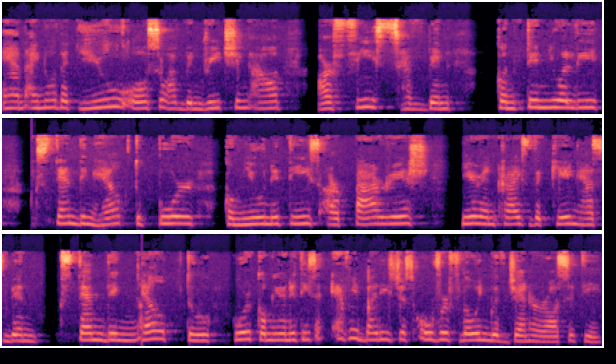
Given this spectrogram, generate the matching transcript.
And I know that you also have been reaching out. Our feasts have been continually extending help to poor communities. Our parish here in Christ the King has been extending help to poor communities, and everybody's just overflowing with generosity.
